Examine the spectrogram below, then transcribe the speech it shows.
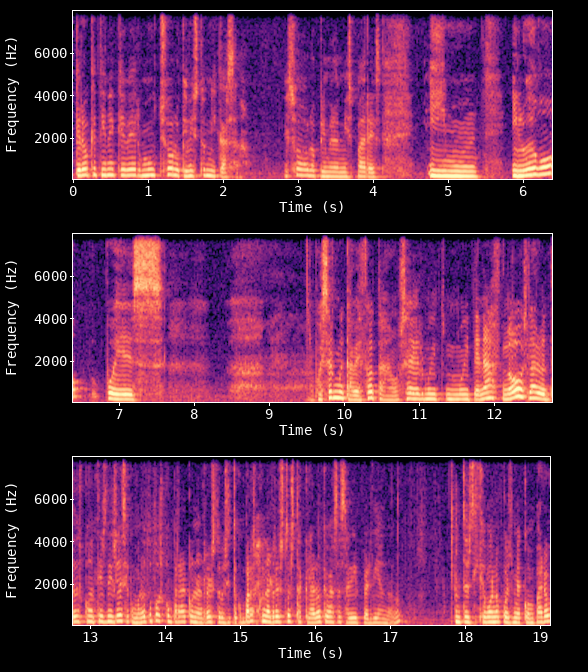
creo que tiene que ver mucho lo que he visto en mi casa. Eso lo primero de mis padres. Y, y luego, pues puede ser muy cabezota o ser muy, muy tenaz, ¿no? Claro, entonces cuando tienes dislexia, como no te puedes comparar con el resto, pues si te comparas con el resto está claro que vas a salir perdiendo, ¿no? Entonces dije, bueno, pues me comparo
